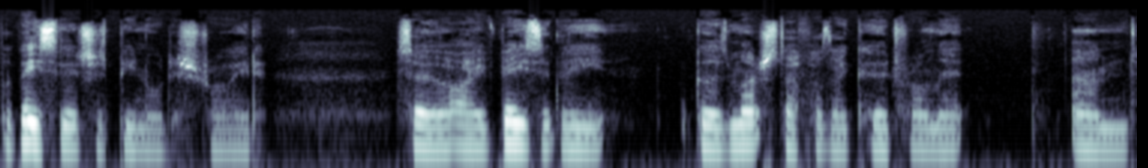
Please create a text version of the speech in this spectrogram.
But basically, it's just been all destroyed. So I basically got as much stuff as I could from it, and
